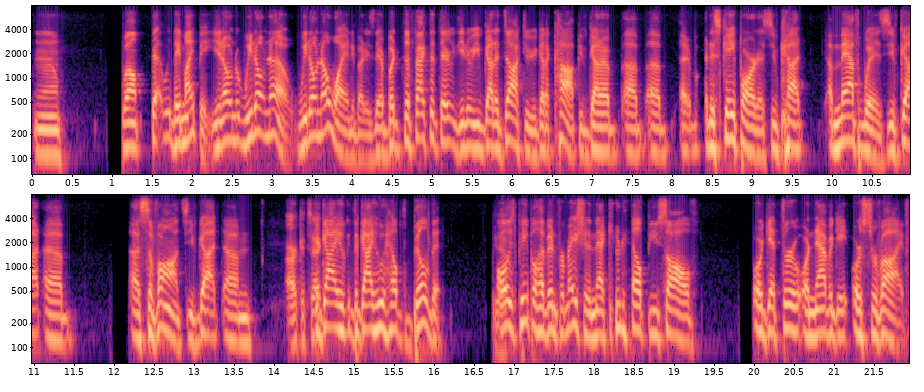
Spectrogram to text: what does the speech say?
Yeah. Well, that, they might be. You know, we don't know. We don't know why anybody's there. But the fact that they're, you know, you've got a doctor, you've got a cop, you've got a, a, a, a an escape artist, you've got a math whiz, you've got a, a savant, you've got um, architect, the guy who the guy who helped build it. All these people have information that can help you solve, or get through, or navigate, or survive.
